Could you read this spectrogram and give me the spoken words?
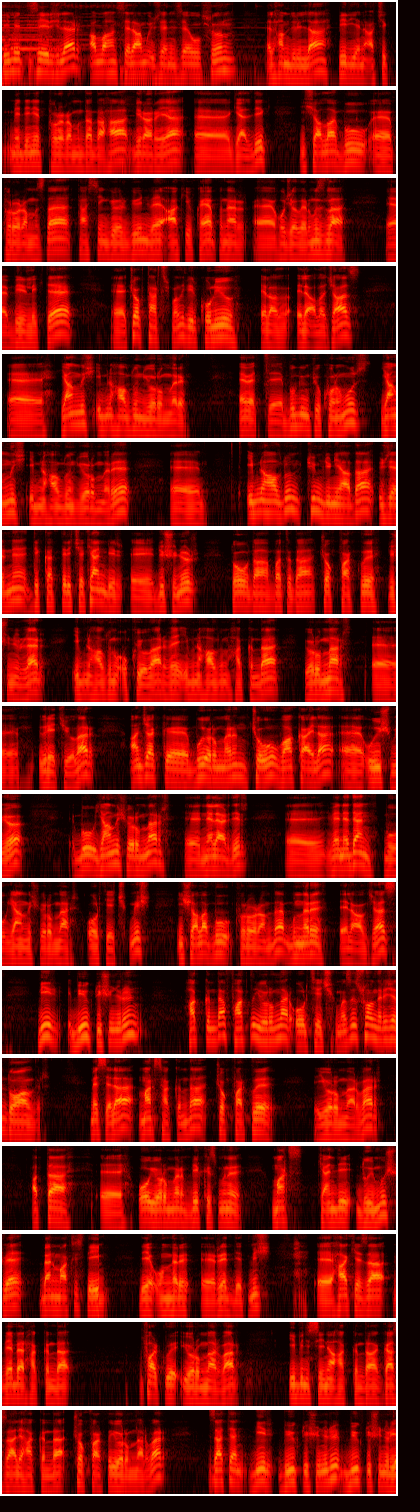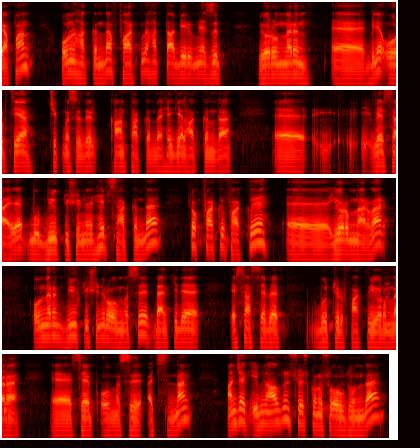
Kıymetli seyirciler, Allah'ın selamı üzerinize olsun. Elhamdülillah bir yeni açık medeniyet programında daha bir araya e, geldik. İnşallah bu e, programımızda Tahsin Görgün ve Akif Kayapınar e, hocalarımızla e, birlikte e, çok tartışmalı bir konuyu ele, ele alacağız. E, yanlış İbn Haldun yorumları. Evet, e, bugünkü konumuz yanlış İbn Haldun yorumları. E, İbn Haldun tüm dünyada üzerine dikkatleri çeken bir e, düşünür. Doğuda, batıda çok farklı düşünürler. İbn Haldun'u okuyorlar ve İbn Haldun hakkında yorumlar e, üretiyorlar. Ancak e, bu yorumların çoğu vakayla e, uyuşmuyor. Bu yanlış yorumlar e, nelerdir? E, ve neden bu yanlış yorumlar ortaya çıkmış? İnşallah bu programda bunları ele alacağız. Bir büyük düşünürün hakkında farklı yorumlar ortaya çıkması son derece doğaldır. Mesela Marx hakkında çok farklı e, yorumlar var. Hatta e, o yorumların bir kısmını Marx kendi duymuş ve ben Marksist değilim diye onları e, reddetmiş. E, hakeza Weber hakkında farklı yorumlar var. İbn Sina hakkında, Gazali hakkında çok farklı yorumlar var. Zaten bir büyük düşünürü büyük düşünür yapan onun hakkında farklı hatta birbirine zıt yorumların e, bile ortaya çıkmasıdır. Kant hakkında, Hegel hakkında e, vesaire bu büyük düşünürlerin hepsi hakkında çok farklı farklı e, yorumlar var. Onların büyük düşünür olması belki de esas sebep bu tür farklı yorumlara e, sebep olması açısından. Ancak İbn Haldun söz konusu olduğunda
